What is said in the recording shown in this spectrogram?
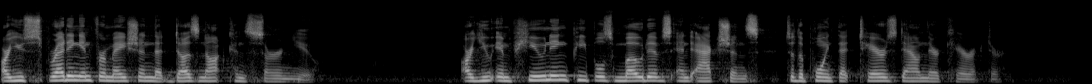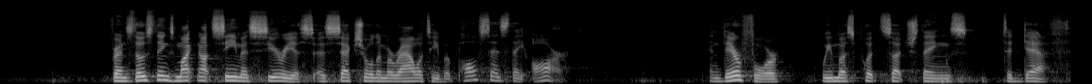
Are you spreading information that does not concern you? Are you impugning people's motives and actions to the point that tears down their character? Friends, those things might not seem as serious as sexual immorality, but Paul says they are. And therefore, we must put such things to death.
